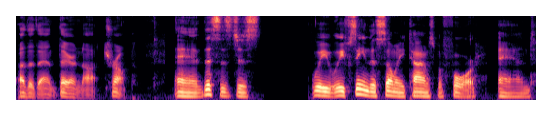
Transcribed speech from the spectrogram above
other than they're not Trump. And this is just we we've seen this so many times before, and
